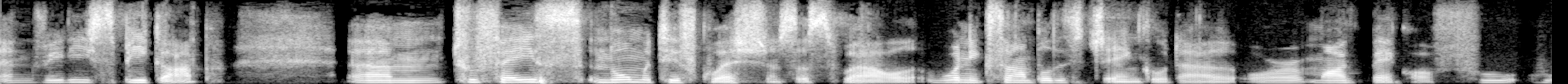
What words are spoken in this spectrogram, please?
and really speak up um, to face normative questions as well. One example is Jane Goodall or Marc Bekoff, who, who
